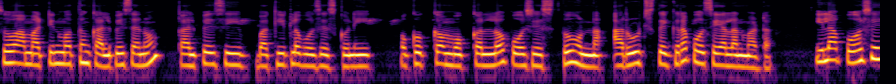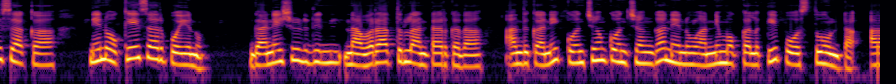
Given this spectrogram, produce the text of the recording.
సో ఆ మట్టిని మొత్తం కలిపేశాను. కలిపేసి బకెట్లో పోసేసుకొని ఒక్కొక్క మొక్కల్లో పోసేస్తూ ఉన్నా. ఆ రూట్స్ దగ్గర పోసేయాలన్నమాట. ఇలా పోసేసాక నేను ఒకేసారి పోయాను. గణేశుడిది నవరాత్రులు అంటారు కదా అందుకని కొంచెం కొంచెంగా నేను అన్ని మొక్కలకి పోస్తూ ఉంటా ఆ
